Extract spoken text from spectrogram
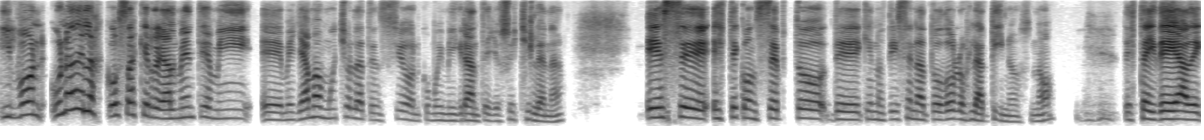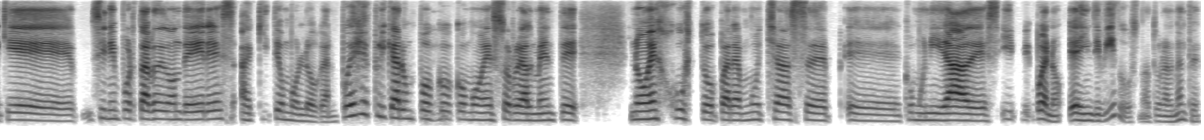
Ivonne, una de las cosas que realmente a mí eh, me llama mucho la atención como inmigrante, yo soy chilena, es este concepto de que nos dicen a todos los latinos, ¿no? De esta idea de que sin importar de dónde eres, aquí te homologan. ¿Puedes explicar un poco cómo eso realmente no es justo para muchas eh, eh, comunidades y, bueno, e individuos, naturalmente?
